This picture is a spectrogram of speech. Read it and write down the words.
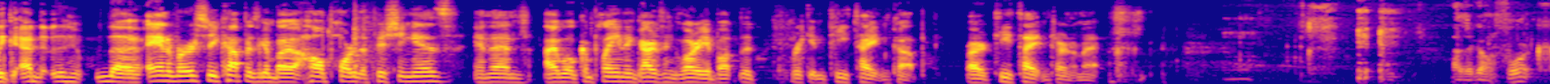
we c- uh, the anniversary cup is going to be about how poor the fishing is, and then I will complain in Gars and Glory about the freaking Teeth Titan Cup or Teeth Titan tournament. How's it going, Fork?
